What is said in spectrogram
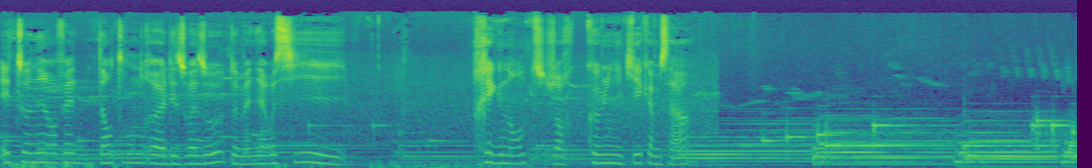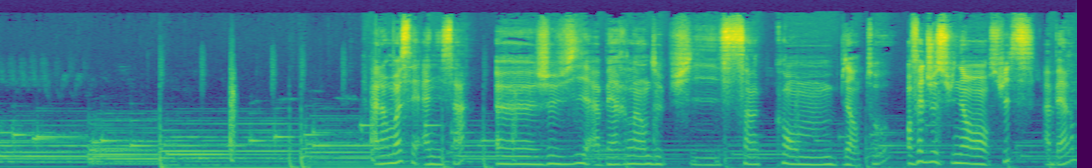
étonnée en fait d'entendre les oiseaux de manière aussi prégnante, genre communiquer comme ça. Moi, c'est Anissa. Euh, je vis à Berlin depuis 5 ans bientôt. En fait, je suis née en Suisse, à Berne.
